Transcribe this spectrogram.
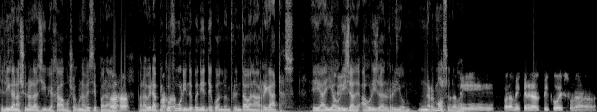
de, Liga Nacional, allí viajábamos algunas veces para, para ver a Pico Fútbol Independiente cuando enfrentaban a regatas. Eh, ahí a orilla, a orilla del río, un hermoso para lugar. Mí, para mí General Pico es una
